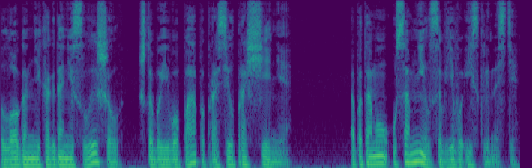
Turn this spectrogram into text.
Логан никогда не слышал, чтобы его папа просил прощения, а потому усомнился в его искренности.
